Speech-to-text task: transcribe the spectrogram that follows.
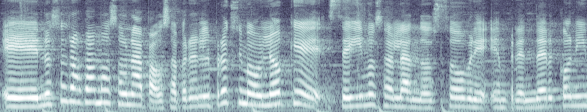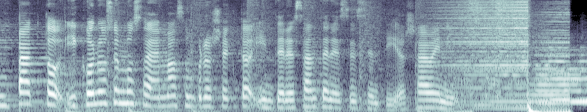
Eh, nosotros vamos a una pausa, pero en el próximo bloque seguimos hablando sobre emprender con impacto y conocemos además un proyecto interesante en ese sentido. Ya venimos.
